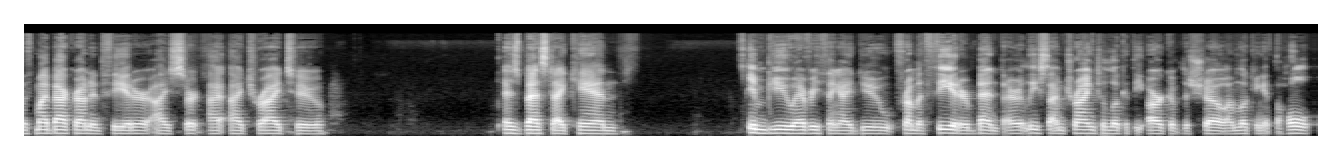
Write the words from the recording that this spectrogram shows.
with my background in theater, I cert I, I try to, as best I can, imbue everything I do from a theater bent, or at least I'm trying to look at the arc of the show. I'm looking at the whole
